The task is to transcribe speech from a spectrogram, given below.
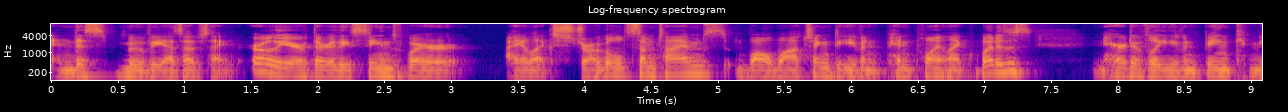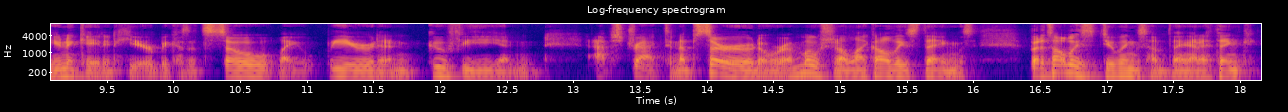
And this movie, as I was saying earlier, there are these scenes where I like struggled sometimes while watching to even pinpoint like what is narratively even being communicated here because it's so like weird and goofy and abstract and absurd or emotional like all these things but it's always doing something. And i think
